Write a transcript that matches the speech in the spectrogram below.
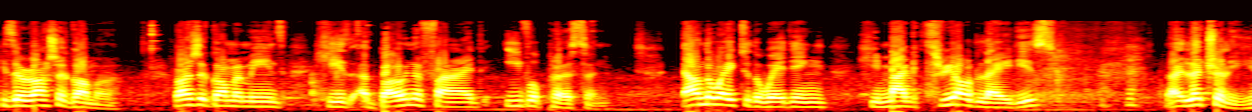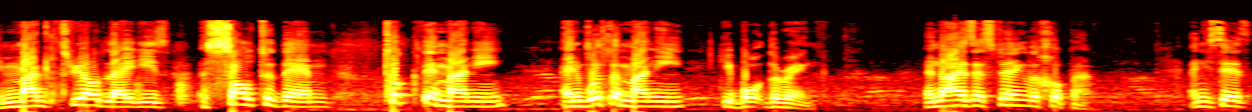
He's a Rasha Gomer. Rasha Gomer means he's a bona fide evil person. On the way to the wedding, he mugged three old ladies. Like, literally, he mugged three old ladies, assaulted them, took their money, and with the money, he bought the ring. And now he's stirring the chuppah. And he says,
